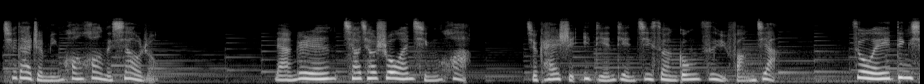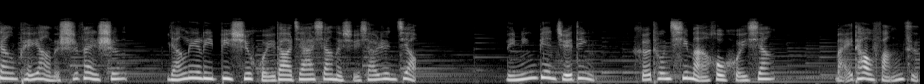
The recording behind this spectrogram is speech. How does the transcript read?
却带着明晃晃的笑容。两个人悄悄说完情话，就开始一点点计算工资与房价。作为定向培养的师范生，杨丽丽必须回到家乡的学校任教。李明便决定合同期满后回乡。买一套房子，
